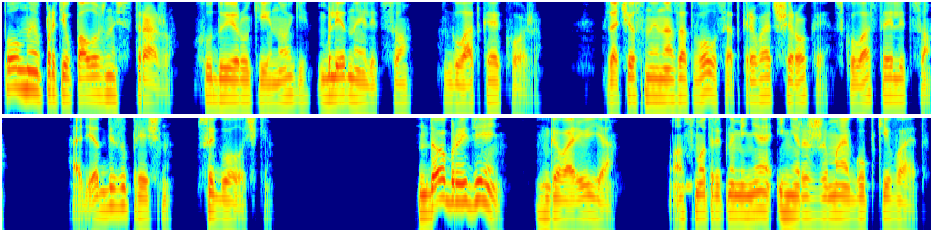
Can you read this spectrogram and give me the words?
Полная противоположность стражу. Худые руки и ноги, бледное лицо, гладкая кожа. Зачесанные назад волосы открывают широкое, скуластое лицо. Одет безупречно, с иголочки. «Добрый день», — говорю я. Он смотрит на меня и, не разжимая губ, кивает.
